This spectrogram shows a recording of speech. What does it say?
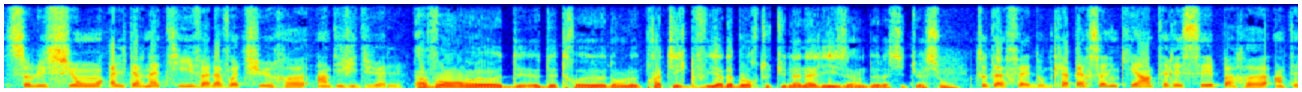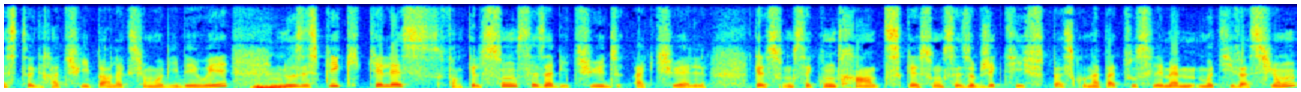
solutions alternatives à la voiture euh, individuelle. Avant euh, d'être dans le pratique, il y a d'abord toute une analyse hein, de la situation. Tout à fait. Donc la personne qui est intéressée par euh, un test gratuit par l'action MobiBW Mhm. nous explique quelle est, enfin, quelles sont ses habitudes actuelles, quelles sont ses contraintes, quels sont ses objectifs, parce qu'on n'a pas tous les mêmes motivations,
